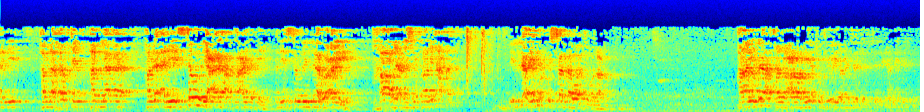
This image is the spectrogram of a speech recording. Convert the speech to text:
أن قبل خلق قبل قبل أن يستولي على قاعدته أن يستولي الله عليه. خاضع لسلطان أحد؟ لله ملك السماوات والأرض. قال العربية في يعني يعني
